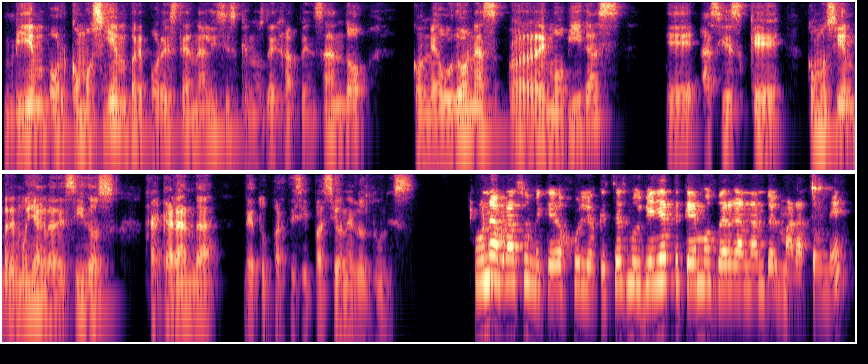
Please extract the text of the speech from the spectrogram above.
bien por, como siempre, por este análisis que nos deja pensando con neuronas removidas. Eh, así es que, como siempre, muy agradecidos, Jacaranda, de tu participación en los lunes. Un abrazo, mi querido Julio, que estés muy bien. Ya te queremos ver ganando el maratón, ¿eh?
